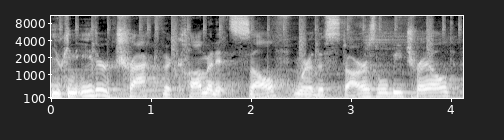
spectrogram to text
You can either track the comet itself where the stars will be trailed,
